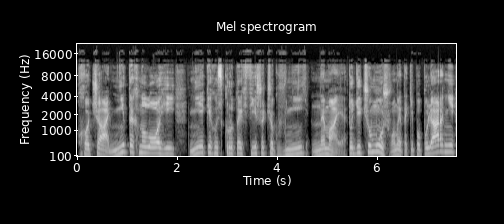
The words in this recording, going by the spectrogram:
хоча ні технологій, ні якихось крутих фішечок в ній немає. Тоді чому ж вони такі популярні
